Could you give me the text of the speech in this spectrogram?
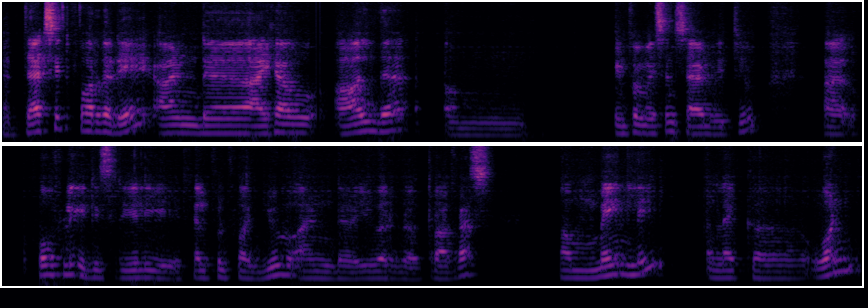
uh, that's it for the day and uh, i have all the um, information shared with you. Uh, hopefully it is really helpful for you and uh, your uh, progress. Um, mainly uh, like uh, one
